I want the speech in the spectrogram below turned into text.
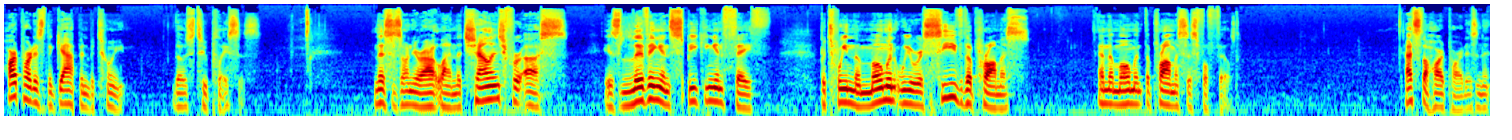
Hard part is the gap in between those two places. And this is on your outline. The challenge for us is living and speaking in faith between the moment we receive the promise and the moment the promise is fulfilled. That's the hard part, isn't it?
